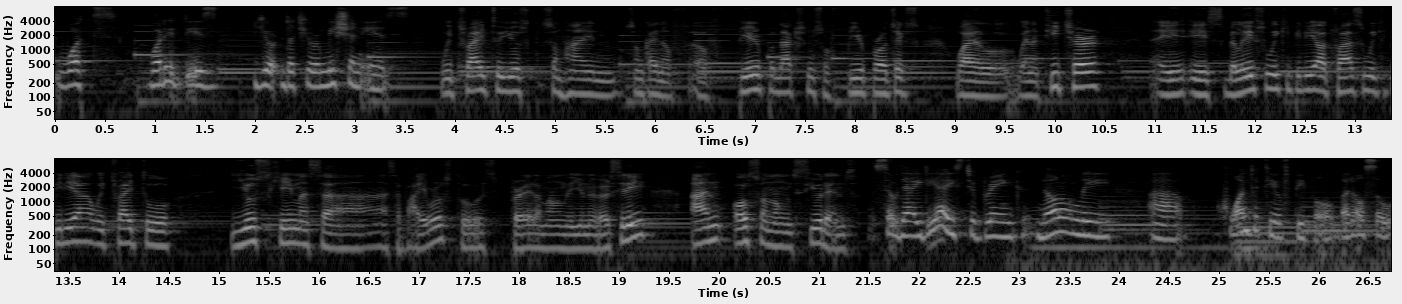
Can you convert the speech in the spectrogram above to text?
what, what it is your, that your mission is. We try to use some kind, some kind of, of peer productions, of peer projects, while when a teacher is, believes Wikipedia or trusts Wikipedia, we try to use him as a, as a virus to spread among the university and also among students. So the idea is to bring not only uh, quantity of people, but also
